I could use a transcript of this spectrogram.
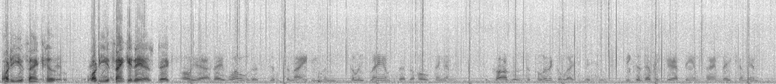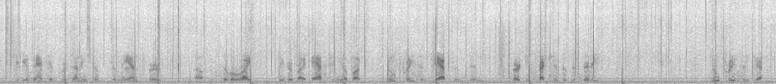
What do you think? What do you think it is, Dick? Oh yeah, they well just tonight even Billy Graham said the whole thing in Chicago is a political issue because every goddamn time they come in, can you imagine presenting some demands for uh, civil rights leader by asking you about new precinct captains in certain sections of the city? New precinct captains.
